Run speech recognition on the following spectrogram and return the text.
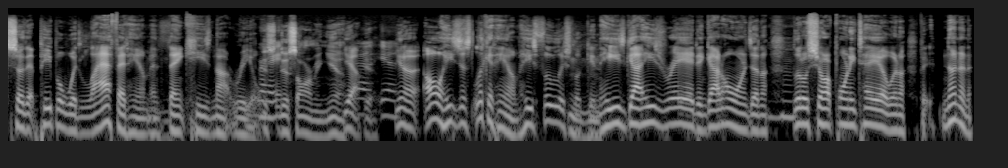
so that people would laugh at him and mm-hmm. think he's not real. Right. It's disarming. Yeah. Yeah. yeah. You know, oh, he's just look at him. He's foolish mm-hmm. looking. He's got he's red and got horns and a mm-hmm. little sharp pointy tail and a but no no no.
